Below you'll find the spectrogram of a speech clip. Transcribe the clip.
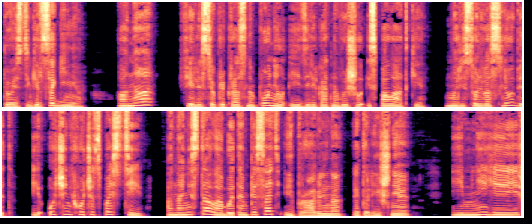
то есть герцогиня. «Она?» Фелис все прекрасно понял и деликатно вышел из палатки. «Марисоль вас любит и очень хочет спасти. Она не стала об этом писать?» «И правильно, это лишнее». «И мне ей...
